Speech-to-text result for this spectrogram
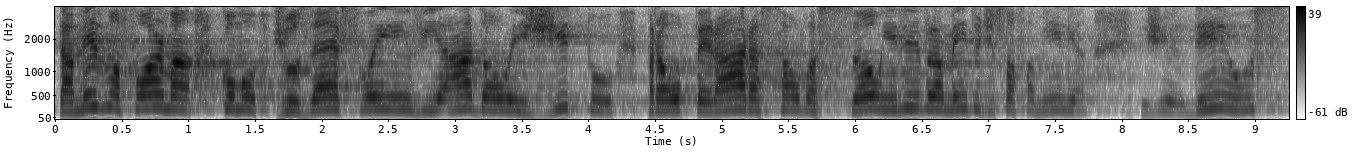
Da mesma forma como José foi enviado ao Egito para operar a salvação e livramento de sua família, Deus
